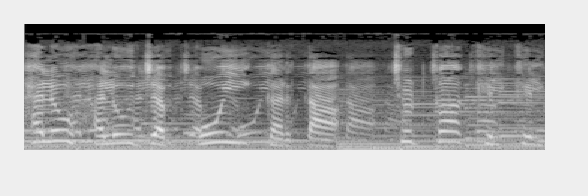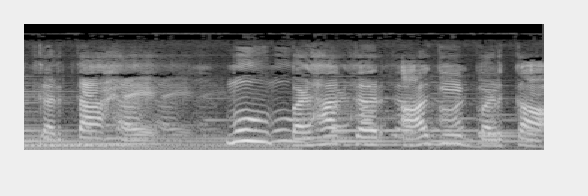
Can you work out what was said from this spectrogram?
हेलो हेलो जब कोई करता, छुटका खिलखिल करता है। मुँह बढ़ाकर आगे बढ़का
